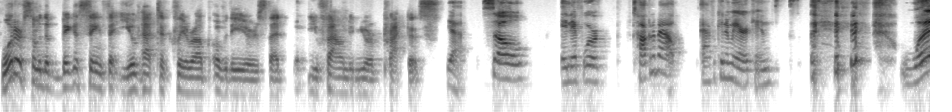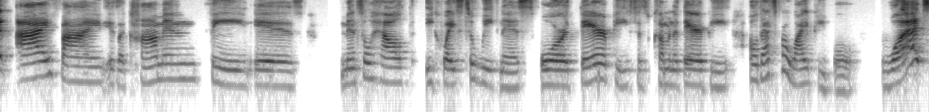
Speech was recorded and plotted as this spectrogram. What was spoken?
What are some of the biggest things that you've had to clear up over the years that you found in your practice? Yeah. So and if we're talking about African Americans, what I find is a common theme is mental health equates to weakness or therapy since coming to therapy. Oh that's for white people. What?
